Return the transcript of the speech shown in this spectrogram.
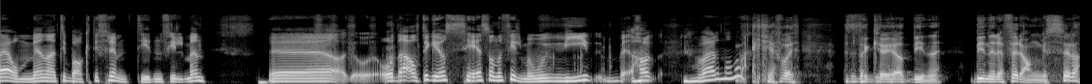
jeg om igjen jeg Tilbake til fremtiden-filmen. Eh, og det er alltid gøy å se sånne filmer hvor vi har Hva er det nå, da? Nei, jeg, bare, jeg synes det er gøy at dine, dine referanser, da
